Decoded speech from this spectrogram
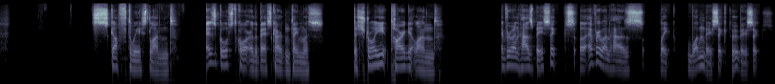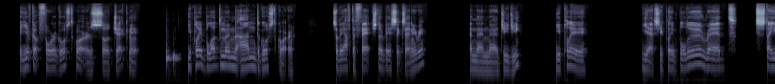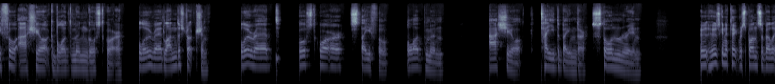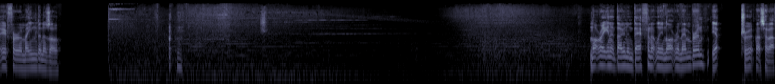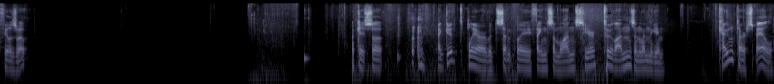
Scuffed Wasteland? Is Ghost Quarter the best card in Timeless? Destroy target land. Everyone has basics. Uh, everyone has like one basic, two basics. But you've got four Ghost Quarters, so checkmate. You play Blood Moon and Ghost Quarter. So they have to fetch their basics anyway. And then uh, GG. You play. Yes, you play blue, red, Stifle, Ashiok, Blood Moon, Ghost Quarter. Blue, red, Land Destruction. Blue, red, Ghost Quarter, Stifle, Blood Moon, Ashiok, Tidebinder, Stone Rain. Who, who's going to take responsibility for reminding us all? Not writing it down and definitely not remembering. Yep, true. That's how I feel as well. Okay, so a good player would simply find some lands here, two lands, and win the game. Counter spell.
